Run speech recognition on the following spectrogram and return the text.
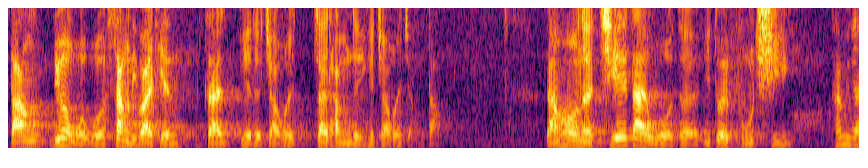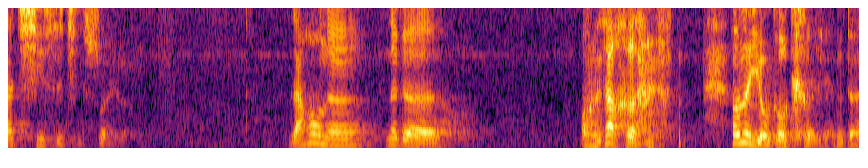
当因为我我上礼拜天在别的教会，在他们的一个教会讲道。然后呢，接待我的一对夫妻，他们应该七十几岁了。然后呢，那个，哦，你知道荷兰人，他们有够可怜的。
